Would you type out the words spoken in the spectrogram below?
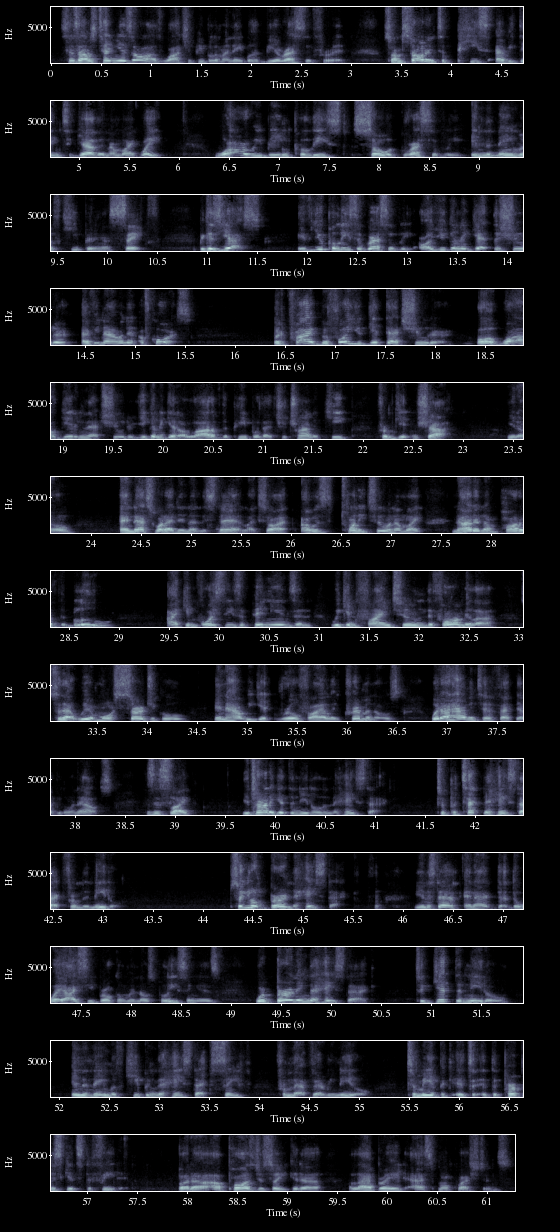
since I was 10 years old, I was watching people in my neighborhood be arrested for it. So I'm starting to piece everything together. And I'm like, wait, why are we being policed so aggressively in the name of keeping us safe? Because, yes, if you police aggressively, are you going to get the shooter every now and then? Of course. But prior, before you get that shooter, or while getting that shooter, you're going to get a lot of the people that you're trying to keep from getting shot, you know? And that's what I didn't understand. Like, so I, I was 22 and I'm like, now that I'm part of the blue, I can voice these opinions and we can fine tune the formula so that we are more surgical in how we get real violent criminals without having to affect everyone else. Because it's like you're trying to get the needle in the haystack to protect the haystack from the needle. So you don't burn the haystack. You understand? And I, the way I see broken windows policing is we're burning the haystack to get the needle in the name of keeping the haystack safe from that very needle. To me, it, it's it, the purpose gets defeated. But uh, I'll pause just so you could uh, elaborate, ask more questions.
